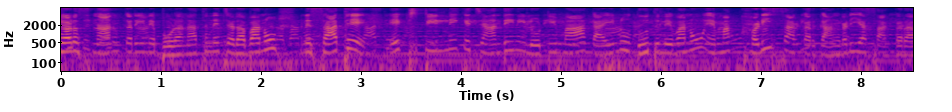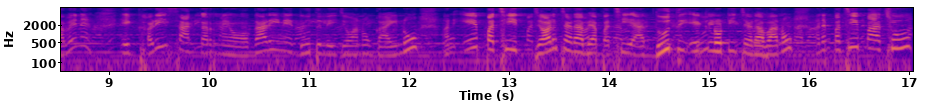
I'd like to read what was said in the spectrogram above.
જળ સ્નાન કરીને ભોળાનાથને ચડાવવાનું અને સાથે એક સ્ટીલની કે ચાંદીની લોટીમાં ગાયનું દૂધ લેવાનું. એમાં ખડી સાકર, ગાંગડિયા સાકર આવે ને, એ ખડી સાકરને ઓગાળીને દૂધ લઈ જવાનું ગાયનું અને એ પછી જળ ચડાવ્યા પછી આ દૂધ એક લોટી ચડાવવાનું અને પછી પાછું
